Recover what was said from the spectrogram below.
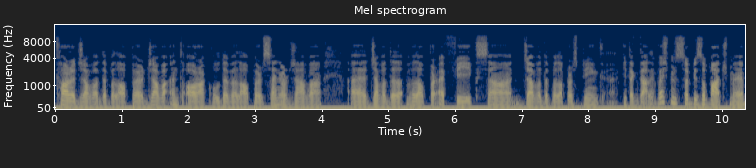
Core Java Developer, Java and Oracle Developer, Senior Java, e, Java Developer FX, e, Java Developer Spring i tak dalej. Weźmy sobie, zobaczmy.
